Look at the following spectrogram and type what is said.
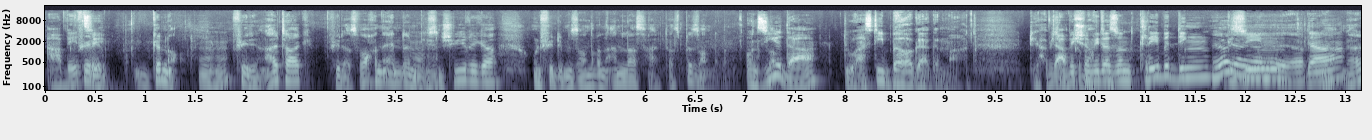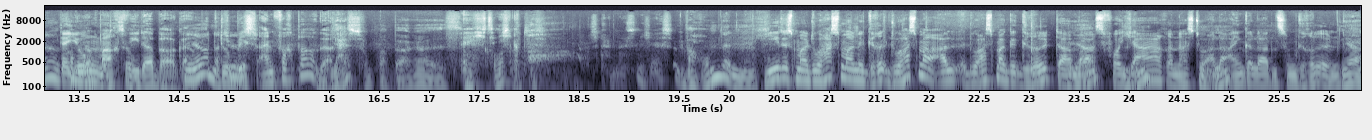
A, B, Für C. den, genau. Für den Alltag, für das Wochenende ein bisschen schwieriger und für den besonderen Anlass halt das Besondere. Und siehe da, du hast die Burger gemacht. Die hab Da habe auch ich schon wieder so ein Klebeding Ja, gesehen. ja, ja. Da, der Junge macht wieder Burger. Du bist einfach Burger. Ja, super. Burger ist Echt? Ich, oh, ich kann das nicht essen. Warum denn nicht? Jedes Mal, du hast mal eine Grill, du hast mal, du hast mal gegrillt damals, Ja. vor Jahren hast du alle eingeladen zum Grillen. Ja.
